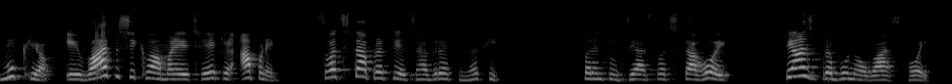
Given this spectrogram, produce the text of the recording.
મુખ્ય એ વાત શીખવા મળે છે કે આપણે સ્વચ્છતા પ્રત્યે જાગૃત નથી. પરંતુ જ્યાં સ્વચ્છતા હોય, ત્યાં જ પ્રભુનો વાસ હોય.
